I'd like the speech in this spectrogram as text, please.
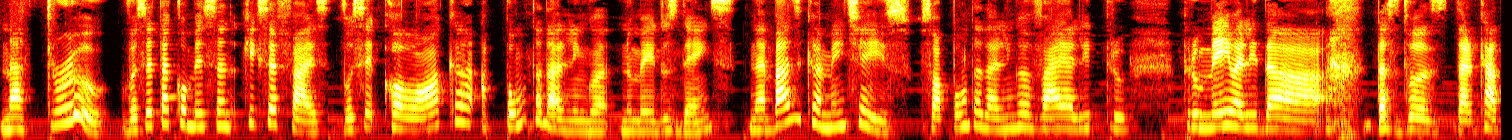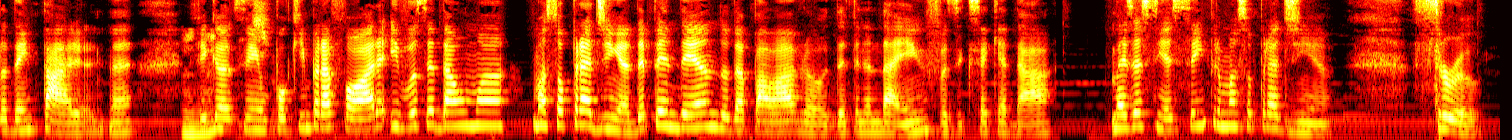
Na through, você tá começando. O que, que você faz? Você coloca a ponta da língua no meio dos dentes, né? Basicamente é isso. Sua ponta da língua vai ali pro, pro meio ali da, das duas, da arcada dentária, né? Uhum. Fica assim, um pouquinho pra fora e você dá uma, uma sopradinha, dependendo da palavra ou dependendo da ênfase que você quer dar. Mas assim, é sempre uma sopradinha. Through.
